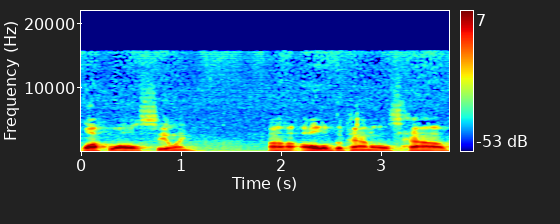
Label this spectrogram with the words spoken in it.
block walls sealing. Uh, All of the panels have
